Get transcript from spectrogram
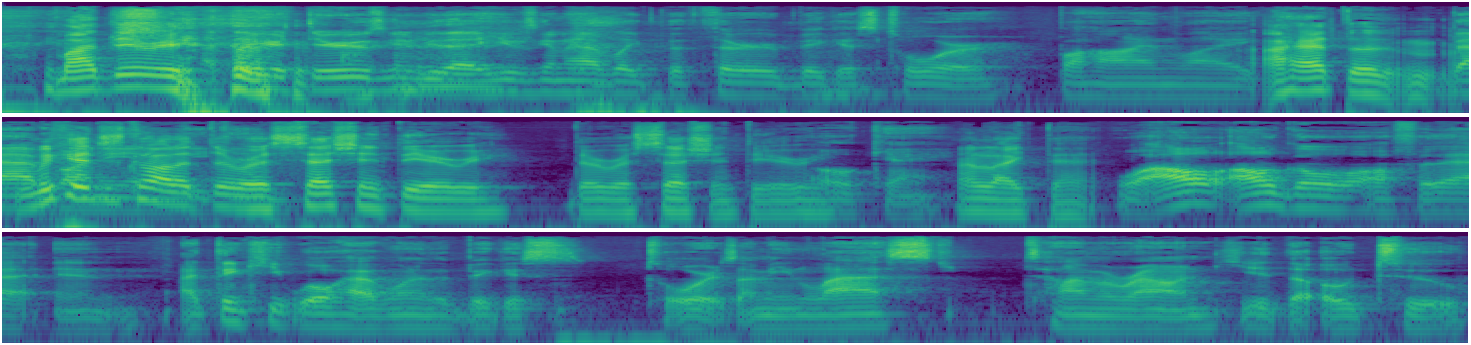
my theory. I thought your theory was gonna be that he was gonna have like the third biggest tour behind like I had to. Bad we could just call it the recession theory. The recession theory. Okay. I like that. Well, I'll I'll go off of that, and I think he will have one of the biggest tours. I mean, last time around he did the O2,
